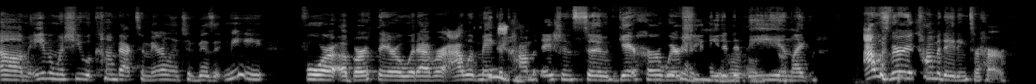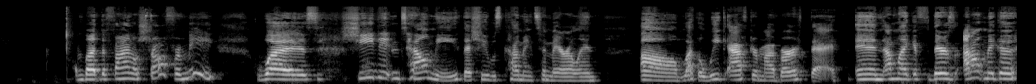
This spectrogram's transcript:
Um, even when she would come back to Maryland to visit me for a birthday or whatever, I would make accommodations to get her where she needed to be and like I was very accommodating to her. But the final straw for me was she didn't tell me that she was coming to Maryland um like a week after my birthday. And I'm like, if there's I don't make a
